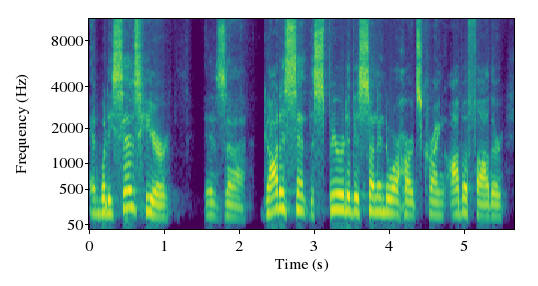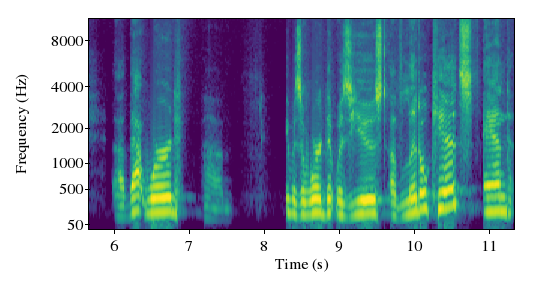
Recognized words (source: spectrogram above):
And what he says here is uh, God has sent the Spirit of his Son into our hearts, crying, Abba, Father. Uh, that word, um, it was a word that was used of little kids and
